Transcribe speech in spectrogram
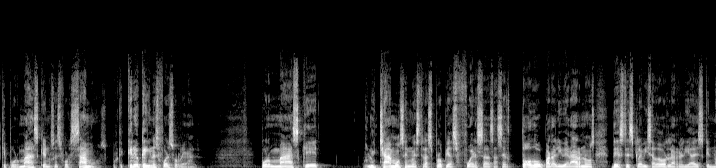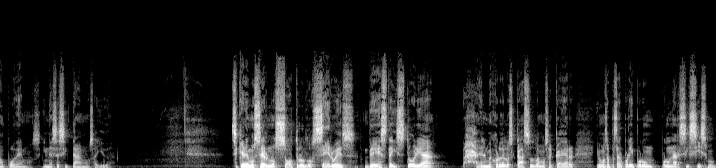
que por más que nos esforzamos, porque creo que hay un esfuerzo real, por más que luchamos en nuestras propias fuerzas, hacer todo para liberarnos de este esclavizador, la realidad es que no podemos y necesitamos ayuda. Si queremos ser nosotros los héroes de esta historia, en el mejor de los casos vamos a caer y vamos a pasar por ahí por un, por un narcisismo,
